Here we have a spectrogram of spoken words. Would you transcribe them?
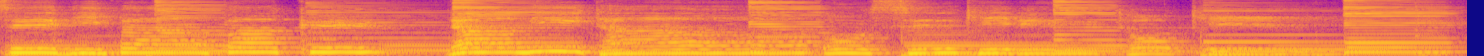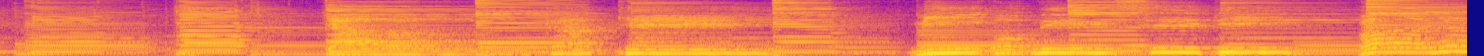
罪はばく涙を過ぎる時やがて実を結び笑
